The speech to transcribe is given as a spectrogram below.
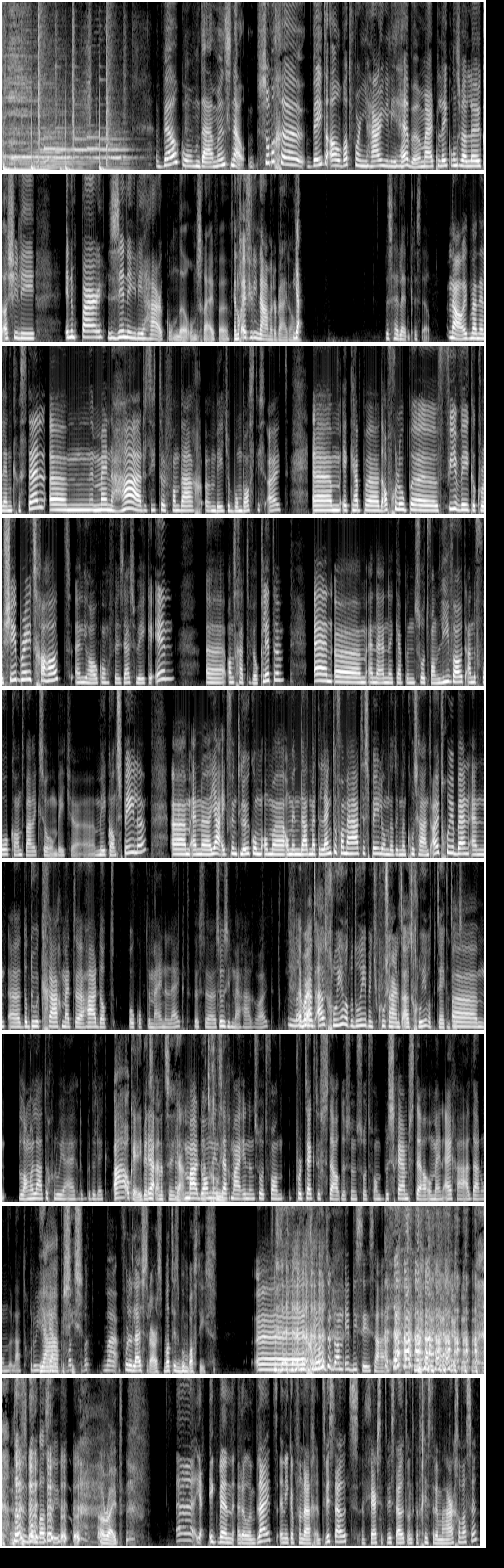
Welkom, dames. Nou, sommigen weten al wat voor haar jullie hebben, maar het leek ons wel leuk als jullie in een paar zinnen jullie haar konden omschrijven. En nog even jullie namen erbij dan. Ja. Dus Helen, Christel. Nou, ik ben Helene Christel. Ehm, mijn haar ziet er vandaag een beetje bombastisch uit. Ehm, ik heb eh, de afgelopen vier weken crochet braids gehad. En die hou ik ongeveer zes weken in. Eh, anders gaat het te veel klitten. En, ehm, en, en ik heb een soort van leave-out aan de voorkant waar ik zo een beetje eh, mee kan spelen. Ehm, en eh, ja, ik vind het leuk om, om, eh, om inderdaad met de lengte van mijn haar te spelen, omdat ik mijn kroeshaar aan het uitgroeien ben. En eh, dat doe ik graag met eh, haar dat ook op de mijne lijkt. Dus eh, zo ziet mijn haar eruit. En we aan het uitgroeien, wat bedoel je? Je bent je kroeshaar aan het uitgroeien, wat betekent dat? Ehm, langer laten groeien eigenlijk, bedoel ik. ah, oké, je bent ja. het aan het, eh, ja, maar dan in, zeg maar, in een soort van protective stijl, dus een soort van beschermstijl, om mijn eigen haar daaronder laten groeien. Ja, precies. Wat, wat, maar voor de luisteraars, wat is bombastisch? Eh, groter dan EBC's haar. Dat is bombastisch. Alright. Eh, ja, ik ben Rowan Blijt en ik heb vandaag een twist-out, een verse twist-out, want ik had gisteren mijn haar gewassen.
